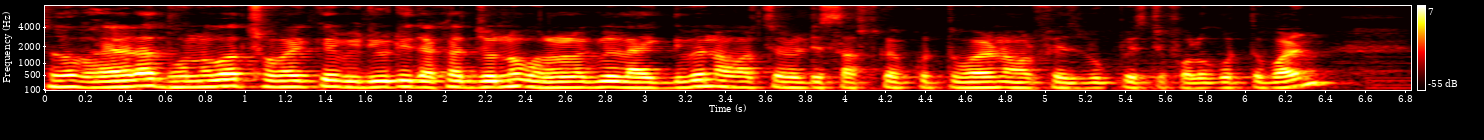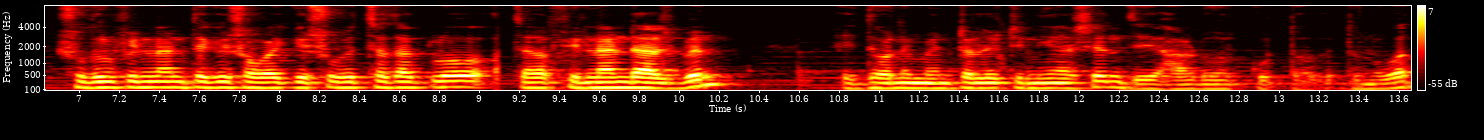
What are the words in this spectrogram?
সো ভাইয়ারা, ধন্যবাদ সবাইকে ভিডিওটি দেখার জন্য। ভালো লাগলে লাইক দিবেন, আমার চ্যানেলটি সাবস্ক্রাইব করতে পারেন, আমার ফেসবুক পেজটি ফলো করতে পারেন। সুদূর ফিনল্যান্ড থেকে সবাইকে শুভেচ্ছা থাকল। যারা ফিনল্যান্ডে আসবেন, এই ধরনের মেন্টালিটি নিয়ে আসেন যে হার্ডওয়ার্ক করতে হবে। ধন্যবাদ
